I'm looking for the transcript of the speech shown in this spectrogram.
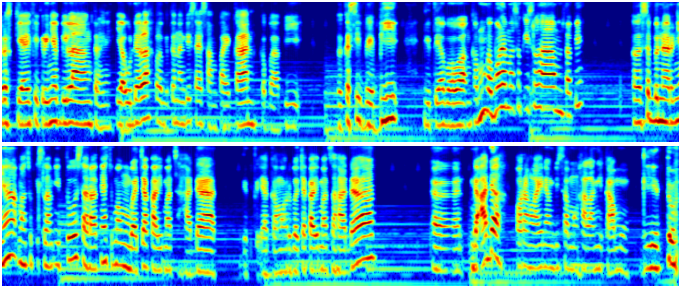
Terus Kiai Fikrinya bilang, ya udahlah kalau gitu nanti saya sampaikan ke babi, ke, ke si baby gitu ya bahwa kamu nggak boleh masuk Islam, tapi e, sebenarnya masuk Islam itu syaratnya cuma membaca kalimat syahadat gitu ya. Kamu harus baca kalimat syahadat, nggak e, ada orang lain yang bisa menghalangi kamu gitu.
